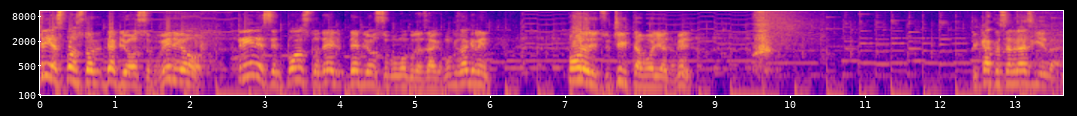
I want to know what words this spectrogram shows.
30% deblju osobu, vidi ovo. 30% delj- deblju osobu mogu da zagrlim. Mogu zagrlim porodicu čitavu odjedno, vidi. I kako sam razgiban.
